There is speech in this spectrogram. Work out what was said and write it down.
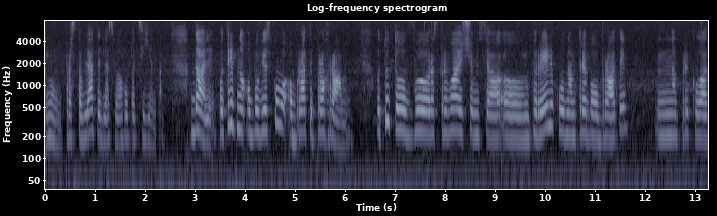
ну, проставляти для свого пацієнта. Далі потрібно обов'язково обрати програму. Отут в розкриваючомуся е, переліку нам треба обрати, наприклад,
